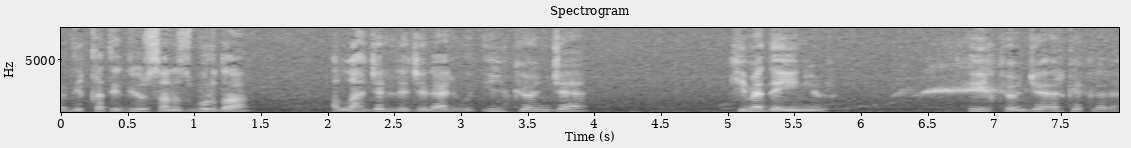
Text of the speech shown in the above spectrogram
Ve dikkat ediyorsanız burada Allah Celle Celaluhu ilk önce kime değiniyor? İlk önce erkeklere.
